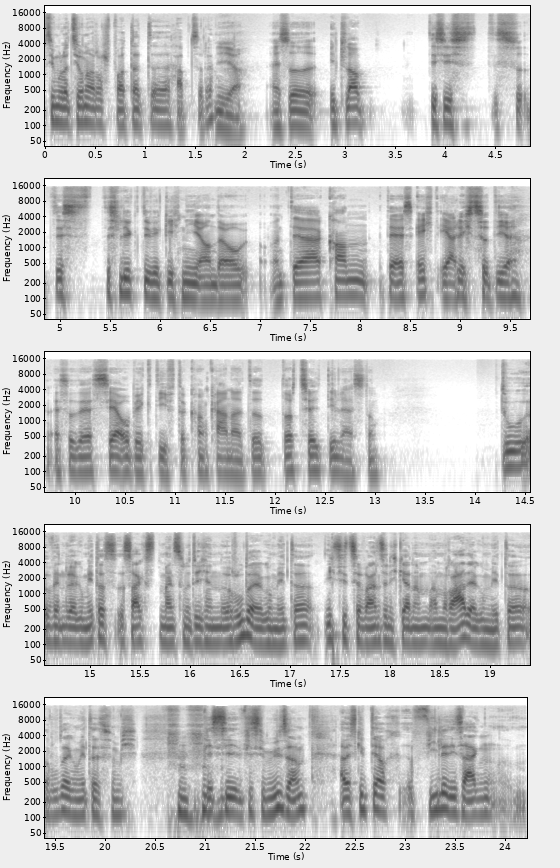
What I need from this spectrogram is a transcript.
Simulation eurer Sportart äh, habt, oder? Ja, also ich glaube, das ist das, das, das lügt dir wirklich nie an. Der, und der kann, der ist echt ehrlich zu dir. Also der ist sehr objektiv, da kann keiner, da, da zählt die Leistung. Du, wenn du Ergometer sagst, meinst du natürlich ein Ruderergometer. Ich sitze ja wahnsinnig gerne am, am Radergometer. Ruderergometer ist für mich ein bisschen, bisschen mühsam. Aber es gibt ja auch viele, die sagen,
